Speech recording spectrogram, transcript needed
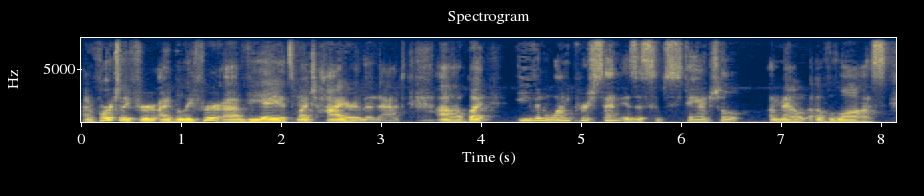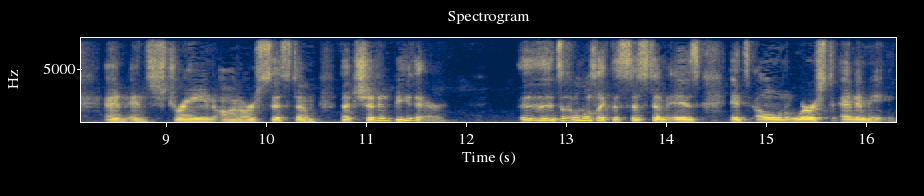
unfortunately for I believe for uh, VA, it's much higher than that. Uh, but even one percent is a substantial amount of loss and and strain on our system that shouldn't be there. It's almost like the system is its own worst enemy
